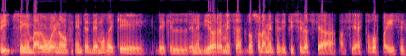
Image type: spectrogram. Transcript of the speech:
Sí, sin embargo, bueno, entendemos de que, de que el, envío de remesas no solamente es difícil hacia, hacia estos dos países,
